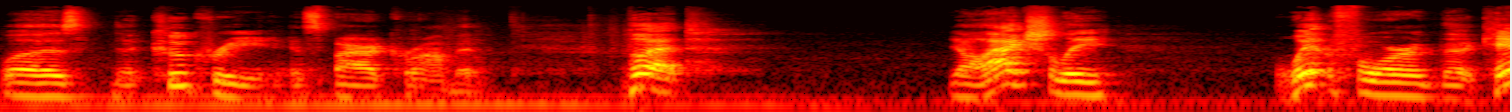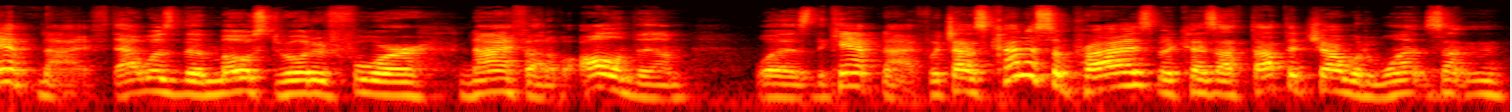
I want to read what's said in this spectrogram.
was the kukri inspired karambit. But y'all actually went for the camp knife. That was the most voted for knife out of all of them was the camp knife, which I was kind of surprised because I thought that y'all would want something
